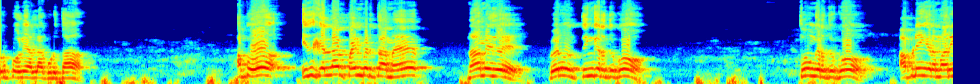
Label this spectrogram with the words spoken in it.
உறுப்புகளையும் அல்லாஹ் கொடுத்தான். அப்போ இதுக்கெல்லாம் பயன்படுத்தாம நாம் இது வெறும் திங்கிறதுக்கும் தூங்குறதுக்கும் அப்படிங்கிற மாதிரி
